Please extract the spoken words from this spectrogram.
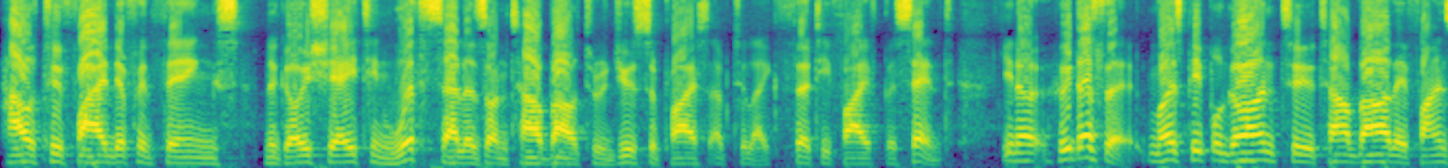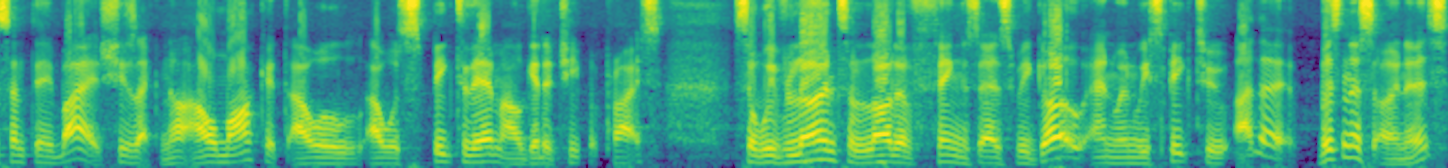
how to find different things, negotiating with sellers on Taobao to reduce the price up to like 35%. You know, who does that? Most people go on to Taobao, they find something, they buy it. She's like, no, I'll market, I will, I will speak to them, I'll get a cheaper price. So we've learned a lot of things as we go, and when we speak to other business owners,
